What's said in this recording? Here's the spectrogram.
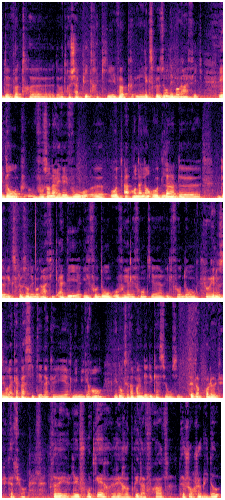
de votre, de votre chapitre qui évoque l'explosion démographique. Et donc, vous en arrivez, vous, euh, en allant au-delà de, de l'explosion démographique, à dire il faut donc ouvrir les frontières, il faut donc que nous ayons la capacité d'accueillir l'immigrant. Et donc, c'est un problème d'éducation aussi C'est un problème d'éducation. Vous savez, les frontières, j'ai repris la phrase de Georges Bidault,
